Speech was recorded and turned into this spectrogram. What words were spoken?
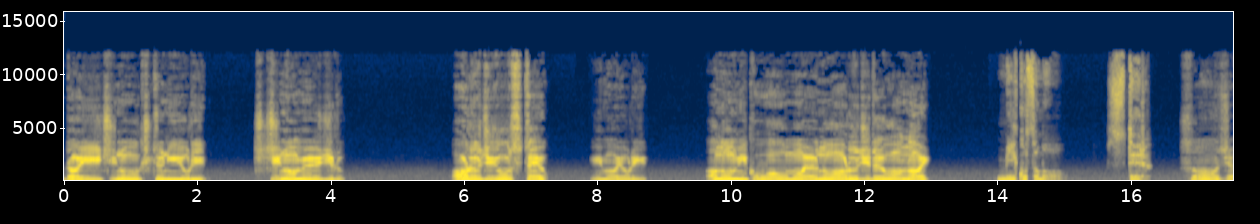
第一の掟により父が命じる。主を捨てよ。今よりあの巫女はお前の主ではない。巫女様を捨てる。そうじゃ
